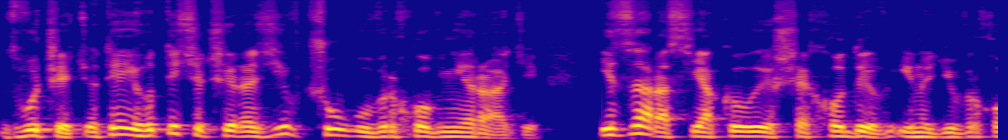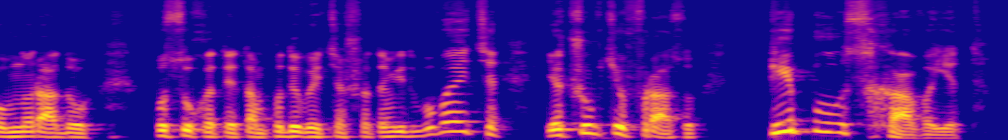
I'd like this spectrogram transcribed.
Звучить, от я його тисячі разів чув у Верховній Раді. І зараз я коли ще ходив іноді в Верховну Раду послухати там, подивитися, що там відбувається, я чув цю фразу: people схаваєт.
